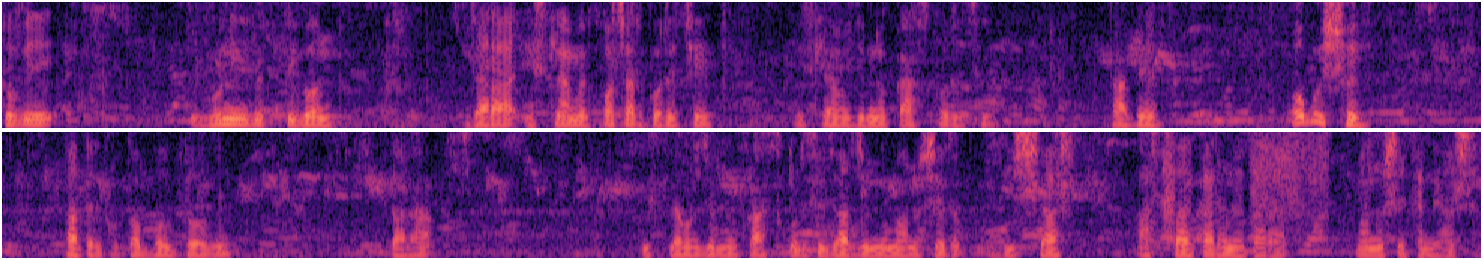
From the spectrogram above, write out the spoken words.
তবে গুণী ব্যক্তিগণ যারা ইসলামের প্রচার করেছে, ইসলামের জন্য কাজ করেছে, তাদের অবশ্যই তাদের কথা বলতে হবে। তারা ইসলামের জন্য কাজ করেছে যার জন্য মানুষের বিশ্বাস আস্থার কারণে তারা মানুষ এখানে আসে।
